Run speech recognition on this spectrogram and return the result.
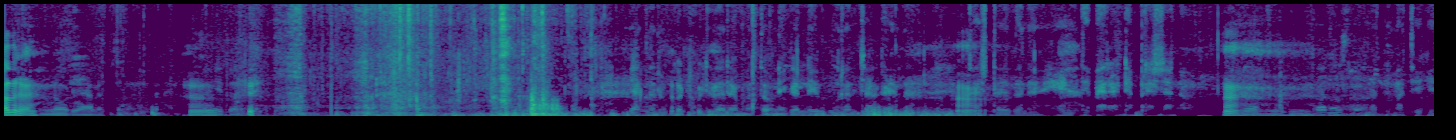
ಆದರೆ ನೋಡಿ ಎಲ್ಲರೂ ಕಟ್ಬಿಟ್ಟಿದ್ದಾರೆ ಮತ್ತು ಅವನಿಗಲ್ಲಿ ಊರಲ್ಲಿ ಜಾಗ ಇಲ್ಲ. ಕಷ್ಟ ಇದ್ದಾನೆ. ಹೆಂಡತಿ ಬೇರೆ ಡಿಪ್ರೆಷನ್. ಹಾಂ ಹಾಂ ಆತ್ಮಹತ್ಯೆಗೆ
